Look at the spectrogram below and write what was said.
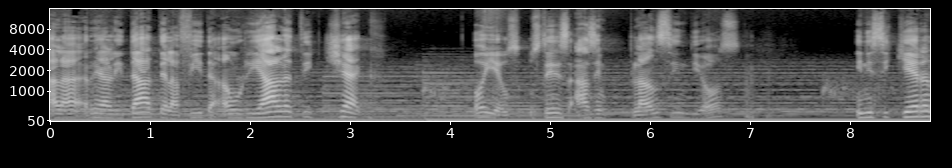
a la, realidad de la vida, a un reality check. Oye, ustedes hacen plan sin Dios y ni siquiera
